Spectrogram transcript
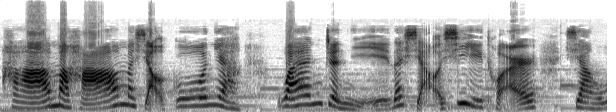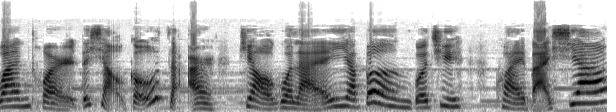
蛤蟆，蛤蟆，小姑娘。”弯着你的小细腿儿，像弯腿儿的小狗崽儿，跳过来呀，蹦过去，快把箱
